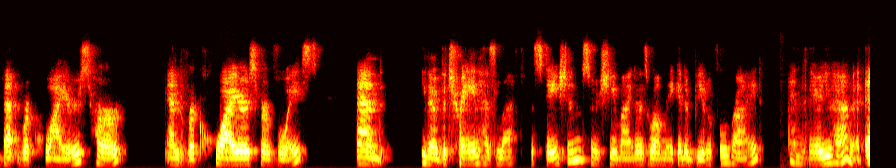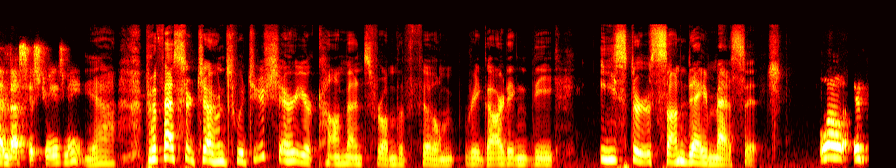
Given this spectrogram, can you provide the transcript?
that requires her and requires her voice. And, you know, the train has left the station, so she might as well make it a beautiful ride. And there you have it. And thus history is made. Yeah. Professor Jones, would you share your comments from the film regarding the Easter Sunday message? Well, it's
